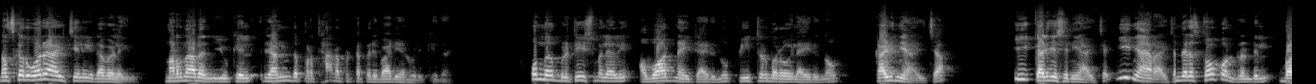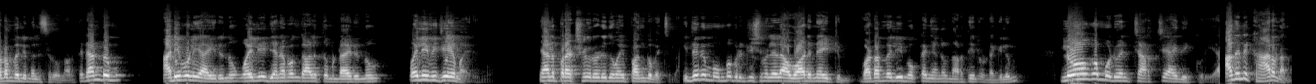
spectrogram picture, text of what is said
നമസ്കാരം ഒരാഴ്ചയിലെ ഇടവേളയിൽ മറുനാടൻ യു കെയിൽ രണ്ട് പ്രധാനപ്പെട്ട പരിപാടിയാണ് ഒരുക്കിയത്. ഒന്ന് ബ്രിട്ടീഷ് മലയാളി അവാർഡ് നൈറ്റ് ആയിരുന്നു പീറ്റർ ബറോയിലായിരുന്നു കഴിഞ്ഞ ആഴ്ച. ഈ കഴിഞ്ഞ ശനിയാഴ്ച ഈ ഞായറാഴ്ച ഇന്നലെ സ്റ്റോക്ക് ഓൺ ട്രെൻഡിൽ വടംവലി മത്സരവും നടത്തി. രണ്ടും അടിപൊളിയായിരുന്നു വലിയ ജനപങ്കാളിത്തം ഉണ്ടായിരുന്നു വലിയ വിജയമായിരുന്നു. ഞാൻ പ്രേക്ഷകരോട് ഇതുമായി പങ്കുവച്ചത് ഇതിനു മുമ്പ് ബ്രിട്ടീഷ് മലയാളി അവാർഡ് നൈറ്റും വടംവലിയും ഒക്കെ ഞങ്ങൾ നടത്തിയിട്ടുണ്ടെങ്കിലും ലോകം മുഴുവൻ ചർച്ചയായത് ഇക്കുറിയ അതിന് കാരണം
